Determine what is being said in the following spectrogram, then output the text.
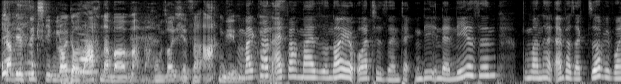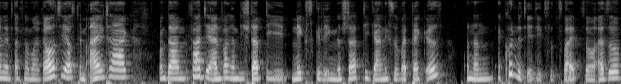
ich habe jetzt nichts gegen Leute aus Aachen, aber warum sollte ich jetzt nach Aachen gehen? Man kann Was? einfach mal so neue Orte entdecken, die in der Nähe sind wo man halt einfach sagt, so, wir wollen jetzt einfach mal raus hier aus dem Alltag und dann fahrt ihr einfach in die Stadt, die nächstgelegene Stadt, die gar nicht so weit weg ist und dann erkundet ihr die zu zweit so. Also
